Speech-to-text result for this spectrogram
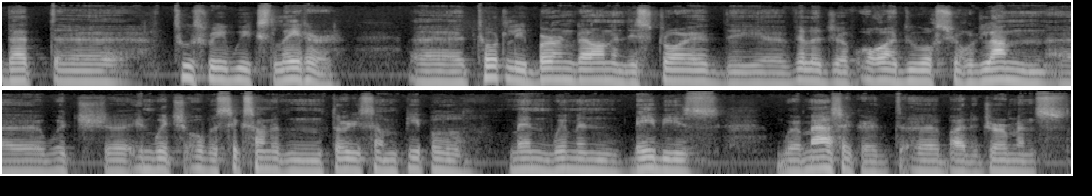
that uh, two three weeks later uh, totally burned down and destroyed the uh, village of Oradour-sur-Glane, uh, which, uh, in which over 630 some people, men, women, babies, were massacred uh, by the Germans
